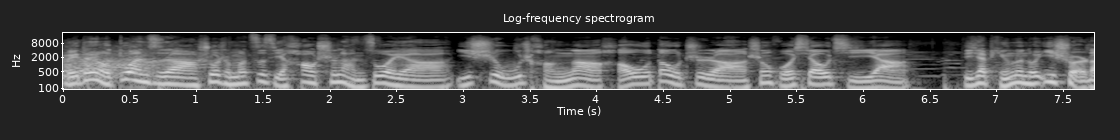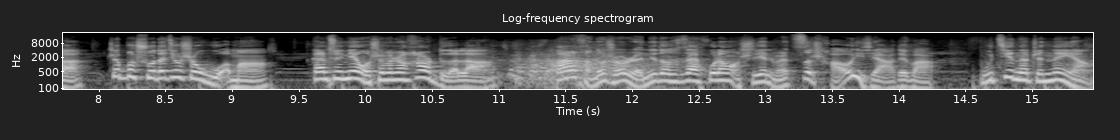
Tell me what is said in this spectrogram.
每当有段子啊，说什么自己好吃懒做呀，一事无成啊，毫无斗志啊，生活消极呀，底下评论都一水的，这不说的就是我吗？干脆念我身份证号得了。当然，很多时候人家都是在互联网世界里面自嘲一下，对吧？不见得真那样。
